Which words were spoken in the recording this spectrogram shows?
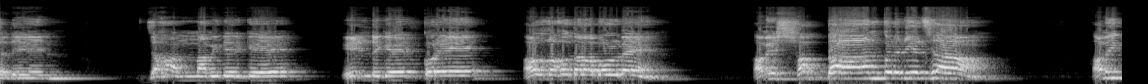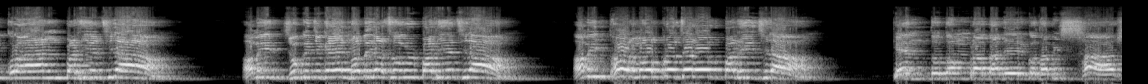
সেদিন জাহান্নামীদেরকে ইন্ডিকেট করে আল্লাহ তাআলা বলবেন, আমি সাবধান করে দিয়েছিলাম, আমি কোরআন পাঠিয়েছিলাম, আমি যুগে যুগে নবী রাসূল পাঠিয়েছিলাম, আমি ধর্ম প্রচারক পাঠিয়েছিলাম, কিন্তু তোমরা তাদের কথা বিশ্বাস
